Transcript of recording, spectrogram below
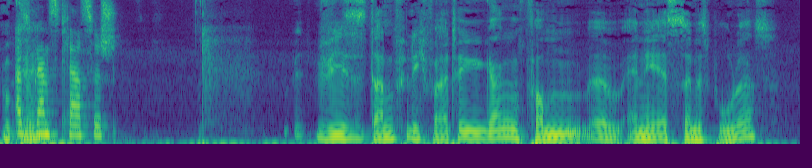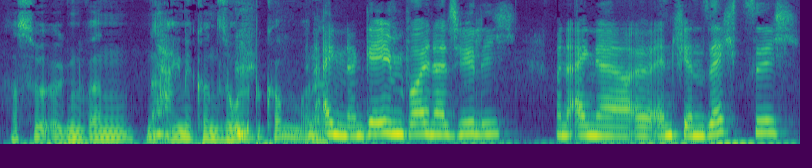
Okay. Also ganz klassisch. Wie ist es dann für dich weitergegangen vom äh, NES deines Bruders? Hast du irgendwann eine ja. eigene Konsole bekommen? Oder? Ein eigener Gameboy natürlich, mein eigener äh, N64.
